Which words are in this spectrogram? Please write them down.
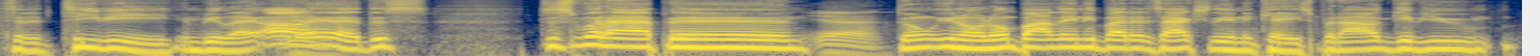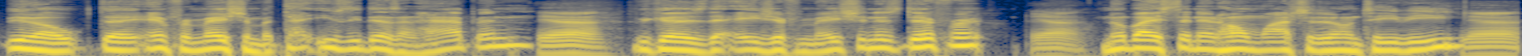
to the TV and be like, oh Yeah. yeah, this this is what happened. Yeah. Don't you know? Don't bother anybody that's actually in the case, but I'll give you, you know, the information. But that usually doesn't happen Yeah. because the age information is different. Yeah. Nobody's sitting at home watching it on TV. Yeah.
